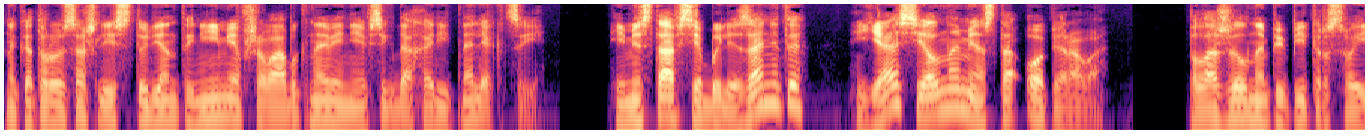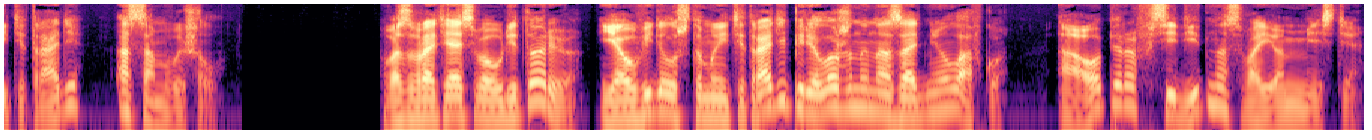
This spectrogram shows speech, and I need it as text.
на которую сошлись студенты, не имевшего обыкновения всегда ходить на лекции, и места все были заняты, я сел на место Оперова, положил на пюпитр свои тетради, а сам вышел. Возвратясь в аудиторию, я увидел, что мои тетради переложены на заднюю лавку, а Оперов сидит на своем месте.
